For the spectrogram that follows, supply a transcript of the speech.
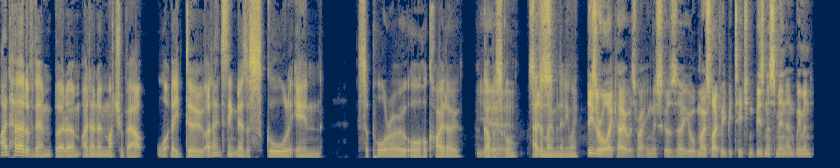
I'd heard of them, but um, I don't know much about what they do. I don't think there's a school in Sapporo or Hokkaido, a Gaba Yeah. school, at the moment anyway. These are all Eikaiwas, right? English, because uh, you'll most likely be teaching businessmen and women,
